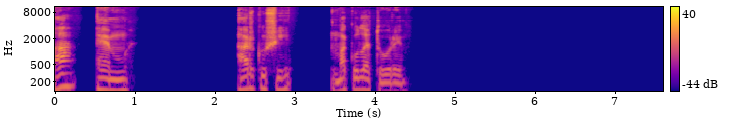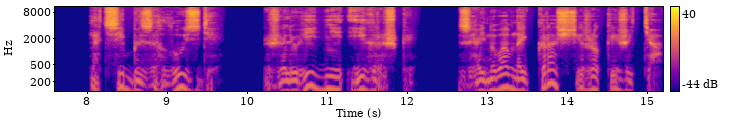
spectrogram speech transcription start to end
А.М. Аркуші макулатури. На ці безглузді, жалюгідні іграшки згайнував найкращі роки життя.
